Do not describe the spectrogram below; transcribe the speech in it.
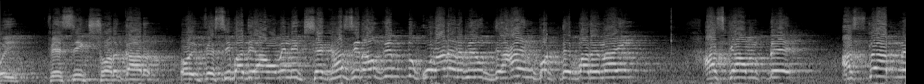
ওই ফেসিক সরকার, ওই ফেসিবাদী আওয়ামী লীগ শেখ হাসিনাও কিন্তু কোরআনের বিরুদ্ধে আইন করতে পারে নাই। আজকে আপনি আজকে আপনি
